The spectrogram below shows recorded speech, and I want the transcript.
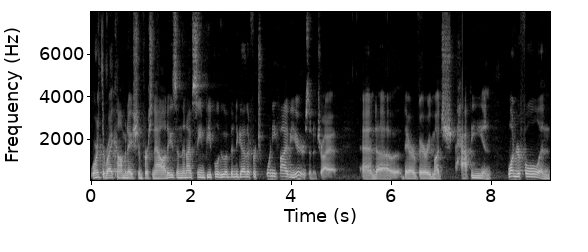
weren't the right combination of personalities and then i've seen people who have been together for 25 years in a triad and uh, they're very much happy and wonderful and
